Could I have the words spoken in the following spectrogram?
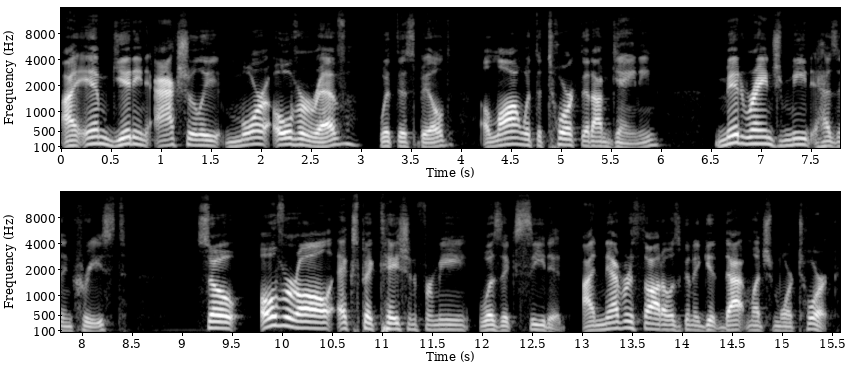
I am getting actually more over rev with this build, along with the torque that I'm gaining. Mid range meat has increased. So, overall expectation for me was exceeded. I never thought I was going to get that much more torque.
